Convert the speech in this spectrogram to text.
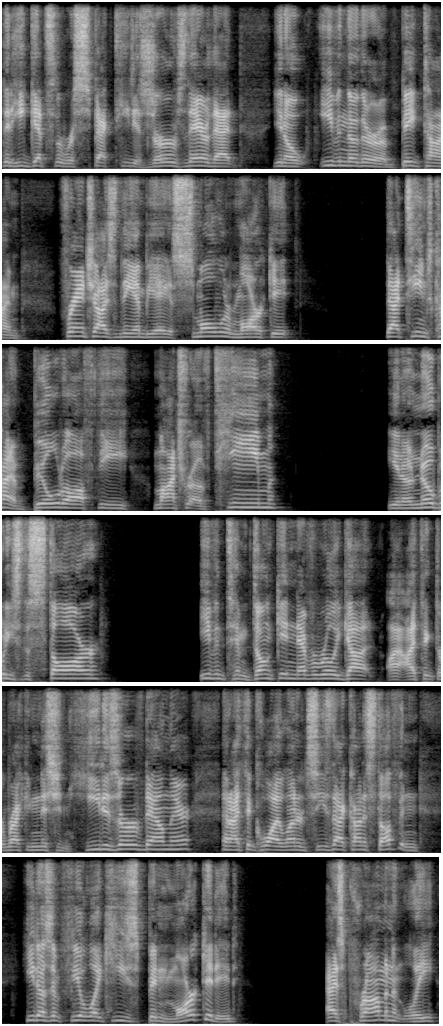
that he gets the respect he deserves there. That, you know, even though they're a big time franchise in the NBA, a smaller market, that team's kind of built off the mantra of team. You know, nobody's the star. Even Tim Duncan never really got, I, I think, the recognition he deserved down there. And I think Kawhi Leonard sees that kind of stuff, and he doesn't feel like he's been marketed as prominently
